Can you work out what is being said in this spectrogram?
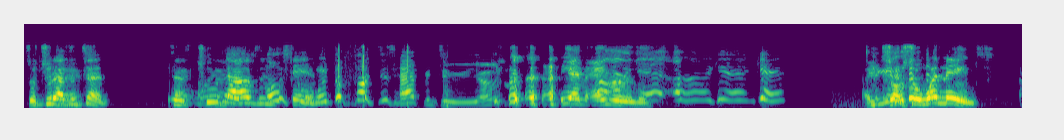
so 2010. Since oh, Old school, 2010. what the fuck just happened to you, yo? he had an aneurysm. oh, yeah, uh-huh, yeah. Are you So, so what names?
